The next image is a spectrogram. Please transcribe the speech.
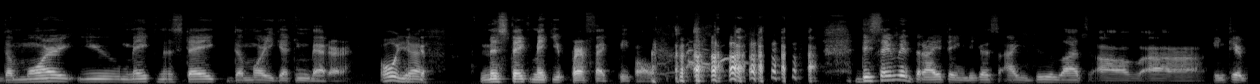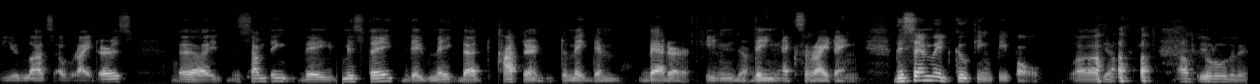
the more you make mistake, the more you're getting better. Oh, Because- yes. Mistake make you perfect, people. the same with writing because I do lots of uh, interview lots of writers. Uh, it's something they mistake, they make that pattern to make them better in Yeah. the next writing. The same with cooking, people. Uh, Yeah. Absolutely.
